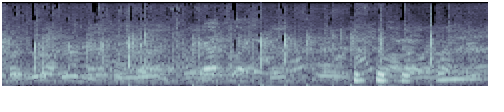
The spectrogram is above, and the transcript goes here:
Congratulations.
